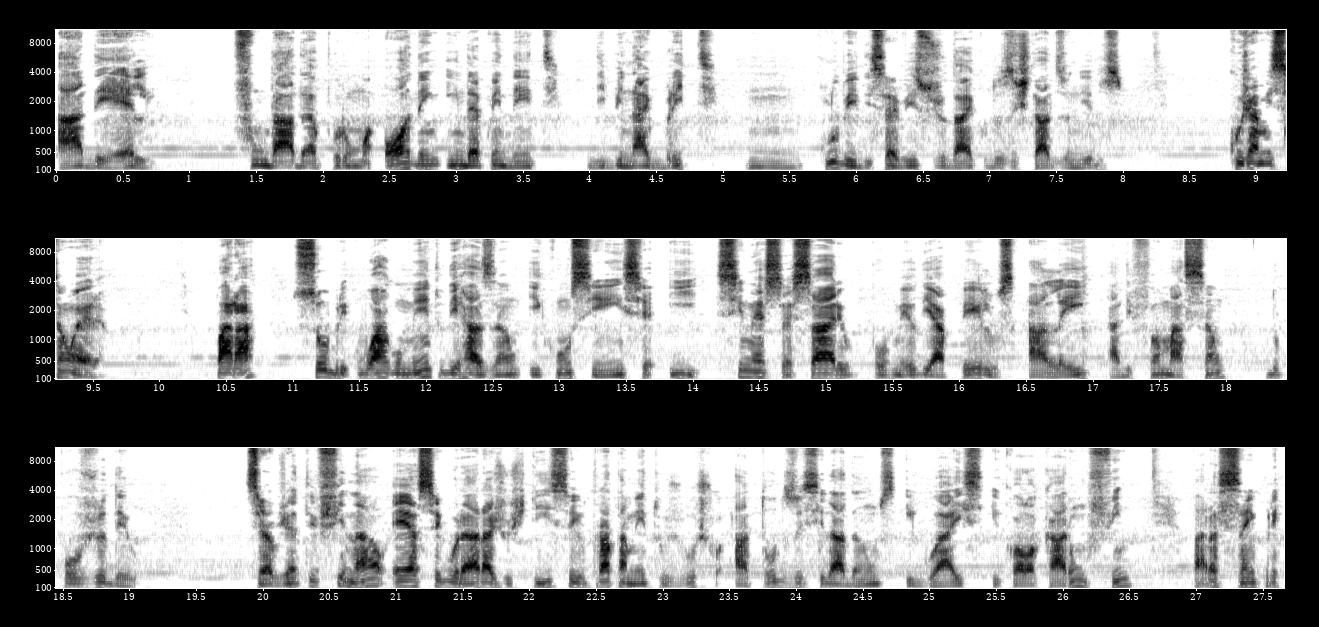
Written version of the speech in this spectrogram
ADL, fundada por uma ordem independente de B'nai Brit, um clube de serviço judaico dos Estados Unidos, cuja missão era parar sobre o argumento de razão e consciência e, se necessário, por meio de apelos à lei, à difamação do povo judeu. Seu objetivo final é assegurar a justiça e o tratamento justo a todos os cidadãos iguais e colocar um fim para sempre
